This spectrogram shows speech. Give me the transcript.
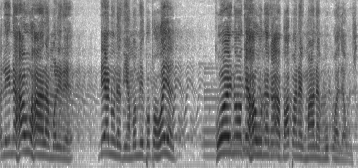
એટલે એને હાવ હારા મળી રહે. બેનું ને ત્યાં મમ્મી પપ્પા હોય જ. કોઈ નો કે હાવું ને આ બાપાને માને મૂકવા જવું છે.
